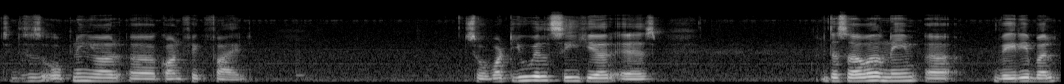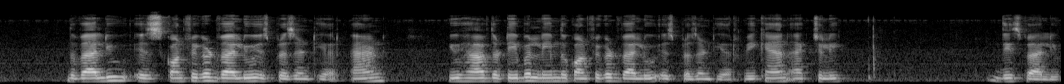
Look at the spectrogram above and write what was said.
so this is opening your uh, config file. So what you will see here is the server name uh, variable the value is configured value is present here and you have the table name the configured value is present here. We can actually this value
